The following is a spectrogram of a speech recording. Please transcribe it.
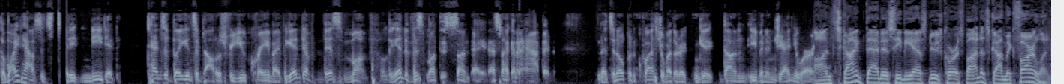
The White House had said it needed tens of billions of dollars for Ukraine by the end of this month. Well, the end of this month is Sunday. That's not going to happen. It's an open question whether it can get done even in January. On Skype, that is CBS News correspondent Scott MacFarlane.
